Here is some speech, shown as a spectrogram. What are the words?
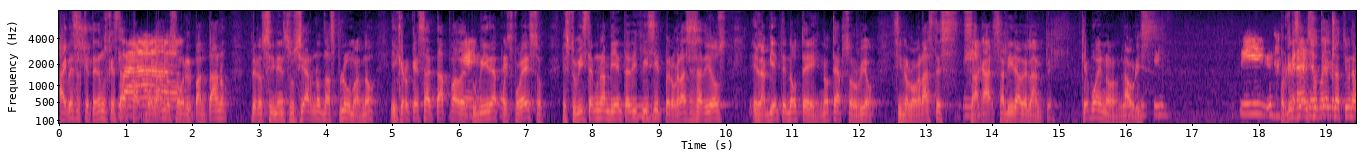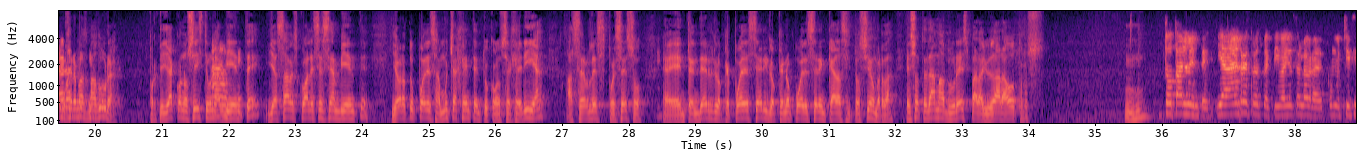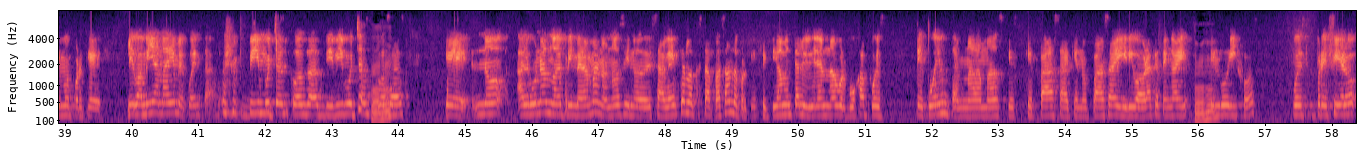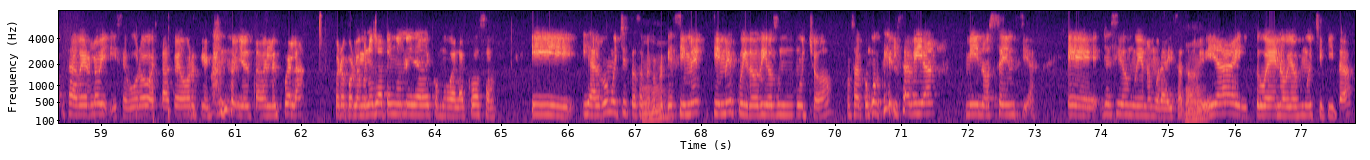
Hay veces que tenemos que estar volando sobre el pantano, pero sin ensuciarnos las plumas, ¿no? Y creo que esa etapa de tu vida, pues fue eso. Estuviste en un ambiente difícil, pero gracias a Dios el ambiente no te, no te absorbió, sino lograste salir adelante. Qué bueno, Lauris. Sí. Porque eso te ha hecho a ti una mujer más madura porque ya conociste un ah, ambiente, ya sabes cuál es ese ambiente y ahora tú puedes a mucha gente en tu consejería hacerles pues eso, eh, entender lo que puede ser y lo que no puede ser en cada situación, ¿verdad? Eso te da madurez para ayudar a otros. Totalmente. Ya en retrospectiva yo se lo agradezco muchísimo porque digo, a mí ya nadie me cuenta. Vi muchas cosas, viví muchas cosas que no, algunas no de primera mano, ¿no? Sino de saber qué es lo que está pasando, porque efectivamente al vivir en una burbuja, pues te cuentan nada más qué, qué pasa, qué no pasa, y digo, ahora que tenga, tengo hijos, pues prefiero saberlo y, seguro está peor que cuando yo estaba en la escuela, pero por lo menos ya tengo una idea de cómo va la cosa. Y, y algo muy chistoso, porque sí me, sí me cuidó Dios mucho, o sea, como que Él sabía mi inocencia eh, yo he sido muy enamoradiza toda mi vida y tuve novios muy chiquita,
